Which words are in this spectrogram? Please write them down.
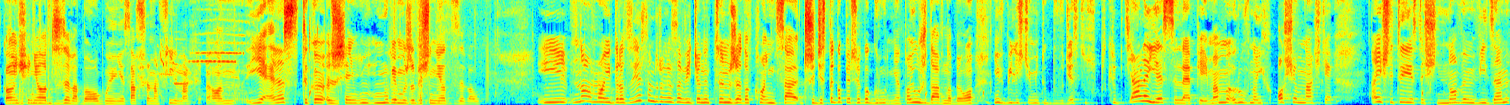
Tylko on się nie odzywa, bo ogólnie zawsze na filmach on jest, tylko że się, mówię mu, żeby się nie odzywał. I no, moi drodzy, jestem trochę zawiedziony tym, że do końca 31 grudnia, to już dawno było, nie wbiliście mi tu 20 subskrypcji, ale jest lepiej. Mam równo ich 18. A jeśli ty jesteś nowym widzem,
